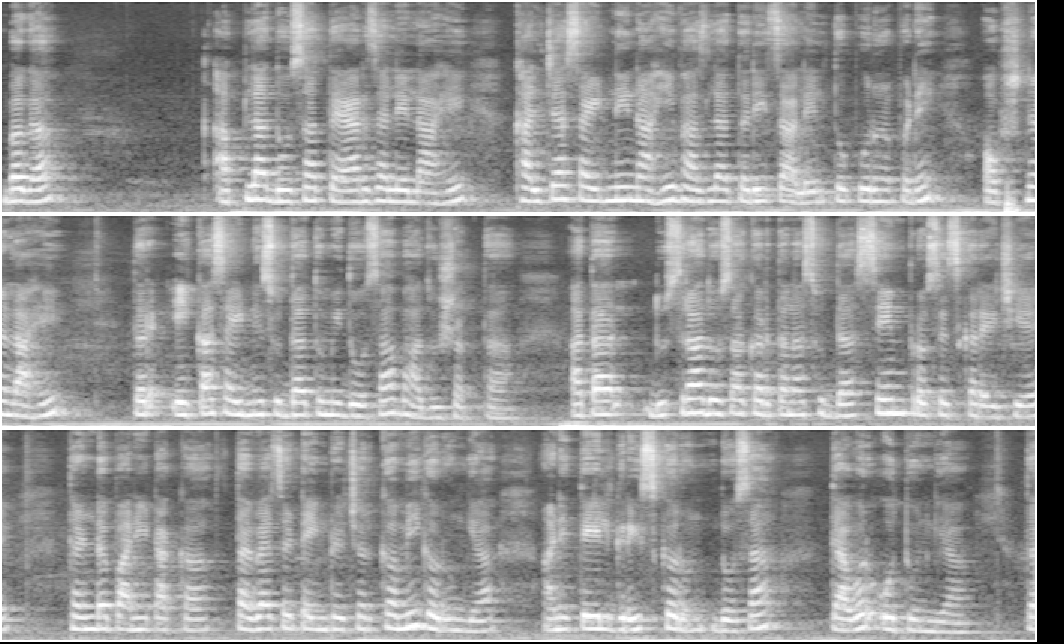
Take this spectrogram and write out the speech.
बघा आपला डोसा तयार झालेला आहे. खालच्या साईडने नाही भाजला तरी चालेल तो पूर्णपणे ऑप्शनल आहे. तर एका साईडने सुद्धा तुम्ही डोसा भाजू शकता. आता दुसरा डोसा करताना सुद्धा सेम प्रोसेस करायची आहे. थंड पाणी टाका तव्याचं टेम्परेचर कमी करून घ्या आणि तेल ग्रीस करून डोसा त्यावर ओतून घ्या. तर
